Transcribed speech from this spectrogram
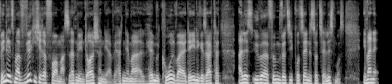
Wenn du jetzt mal wirkliche Reformen machst, das hatten wir in Deutschland ja. Wir hatten ja mal, Helmut Kohl war ja derjenige, der gesagt hat, alles über 45 Prozent ist Sozialismus. Ich meine,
